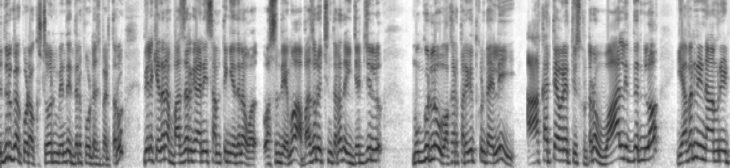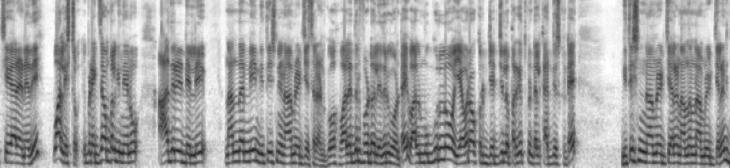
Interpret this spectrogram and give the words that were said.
ఎదురుగా కూడా ఒక స్టోన్ మీద ఇద్దరు ఫొటోస్ పెడతారు. వీళ్ళకి ఏదైనా బజర్ కానీ సంథింగ్ ఏదైనా వస్తుందేమో ఆ బజర్ వచ్చిన తర్వాత ఈ జడ్జిలు ముగ్గురులో ఒకరు పరిగెత్తుకుంటూ వెళ్ళి ఆ కత్తి ఎవరైతే తీసుకుంటారో వాళ్ళిద్దరిలో ఎవరిని నామినేట్ చేయాలనేది వాళ్ళ ఇష్టం. ఇప్పుడు ఎగ్జాంపుల్కి నేను ఆదిరెడ్డి వెళ్ళి నందన్ని నితీష్ని నామినేట్ చేశారనుకో వాళ్ళిద్దరు ఫోటోలు ఎదురుగా ఉంటాయి. వాళ్ళ ముగ్గురులో ఎవరో ఒకరు జడ్జిలో పరిగెత్తుకుంటే వెళ్ళి కత్తి తీసుకుంటే నితీష్ని నామినేట్ చేయాలని నందన్ నామినేట్ చేయాలని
